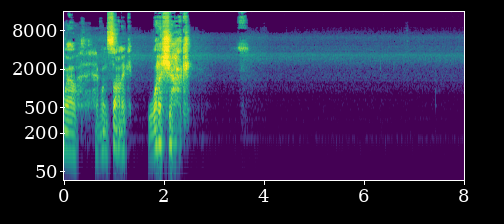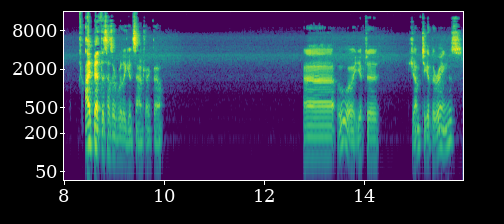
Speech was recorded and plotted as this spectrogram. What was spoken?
wow. Everyone's Sonic. What a shock. I bet this has a really good soundtrack, though. Uh, ooh, you have to jump to get the rings.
